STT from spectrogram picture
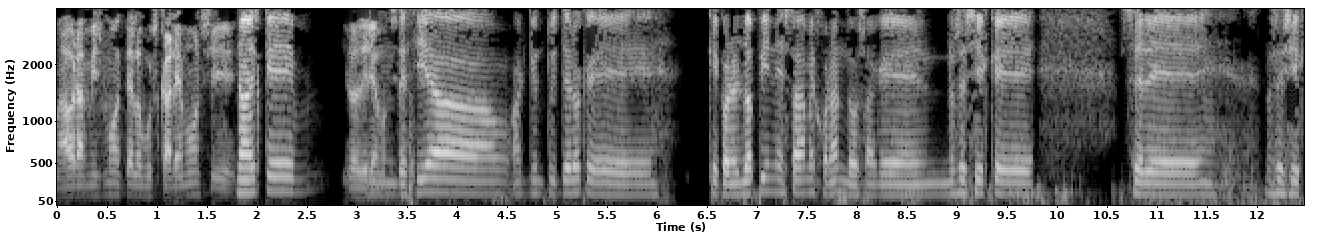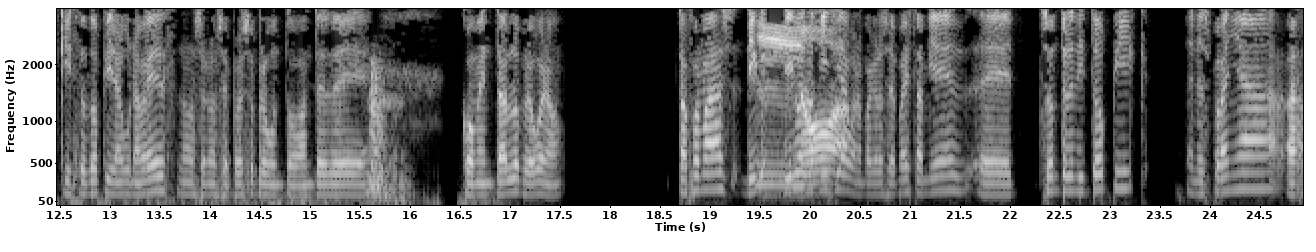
Ahora mismo te lo buscaremos y, No, es que y lo diremos. decía aquí un tuitero que, que con el doping estaba mejorando, o sea que no sé si es que se le no sé si es que hizo doping alguna vez, no lo sé, no sé, por eso pregunto antes de comentarlo, pero bueno. De todas formas, digo, Mm, digo no. noticia, bueno, para que lo sepáis también, eh, son trendy topic en España,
